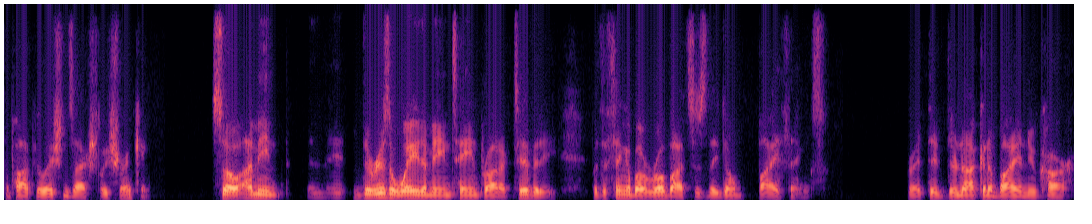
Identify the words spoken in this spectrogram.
the population's actually shrinking. So, I mean, there is a way to maintain productivity, but the thing about robots is they don't buy things right? They, they're not going to buy a new car.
